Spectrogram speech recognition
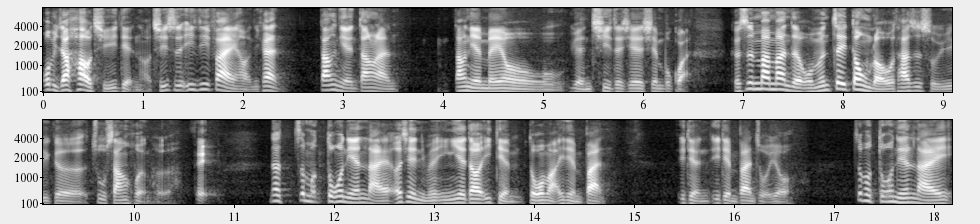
我比较好奇一点哦，其实 E Five 哈，你看当年当然当年没有元气这些先不管，可是慢慢的我们这栋楼它是属于一个住商混合。对。那这么多年来，而且你们营业到一点多嘛，一点半，一点一点半左右，这么多年来，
